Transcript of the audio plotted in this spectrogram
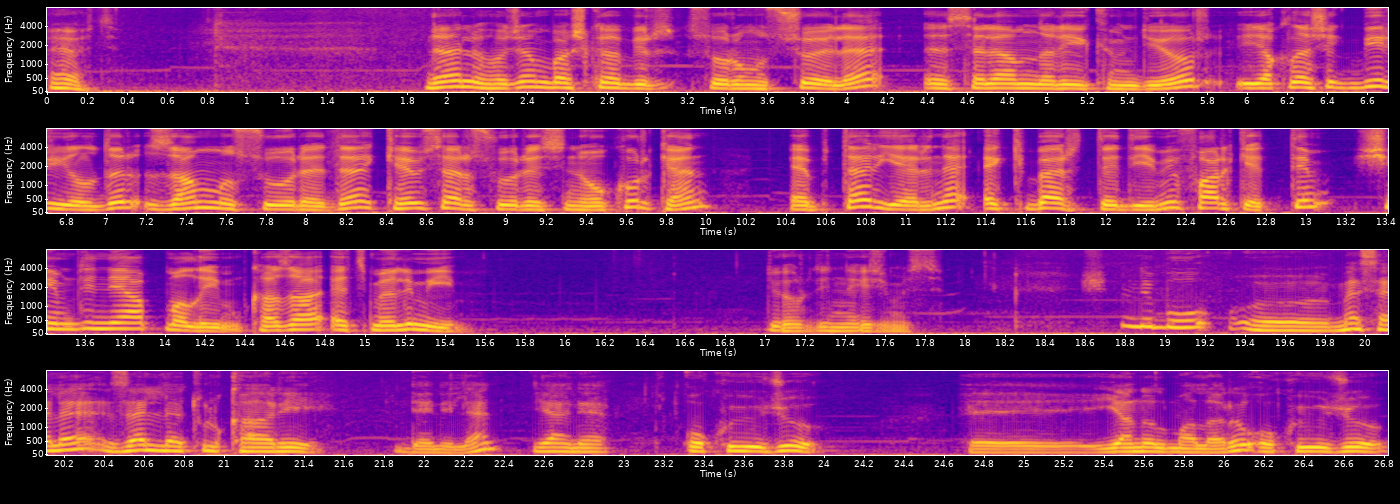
Evet. Değerli hocam başka bir sorumuz şöyle. E, Selamun Aleyküm diyor. Yaklaşık bir yıldır Zamm-ı Sure'de Kevser suresini okurken Ebter yerine Ekber dediğimi fark ettim. Şimdi ne yapmalıyım? Kaza etmeli miyim? Diyor dinleyicimiz. Şimdi bu e, mesele zelletul kari denilen yani okuyucu e, yanılmaları, okuyucu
